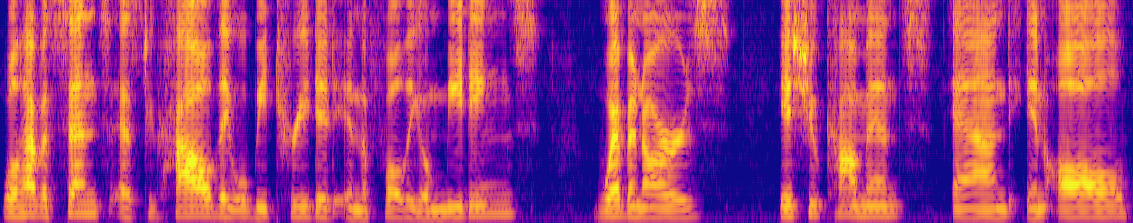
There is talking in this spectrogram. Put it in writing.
will have a sense as to how they will be treated in the folio meetings, webinars, issue comments, and in all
